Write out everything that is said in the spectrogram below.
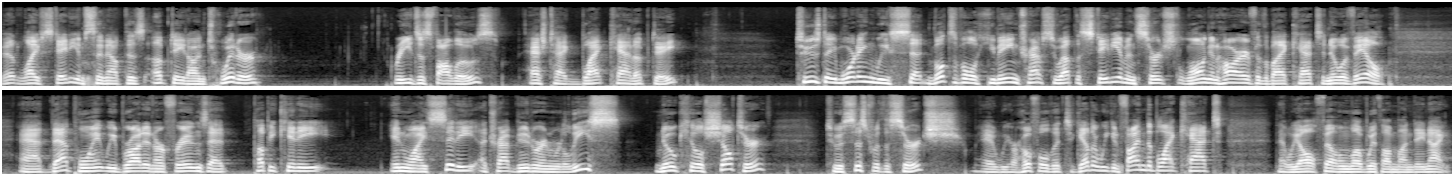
MetLife Stadium sent out this update on Twitter. Reads as follows hashtag Black Cat Update. Tuesday morning, we set multiple humane traps throughout the stadium and searched long and hard for the black cat to no avail. At that point, we brought in our friends at Puppy Kitty NY City, a trap, neuter, and release no kill shelter to assist with the search. And we are hopeful that together we can find the black cat that we all fell in love with on Monday night.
